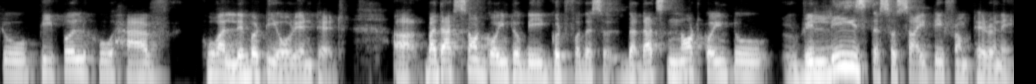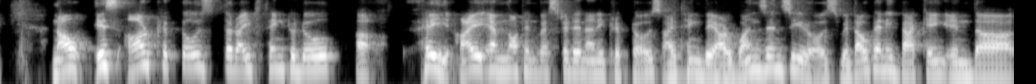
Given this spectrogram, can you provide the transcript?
to people who have who are liberty oriented. Uh, but that's not going to be good for the that's not going to release the society from tyranny. Now is our cryptos the right thing to do? Uh, hey, I am not invested in any cryptos. I think they are ones and zeros without any backing in the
